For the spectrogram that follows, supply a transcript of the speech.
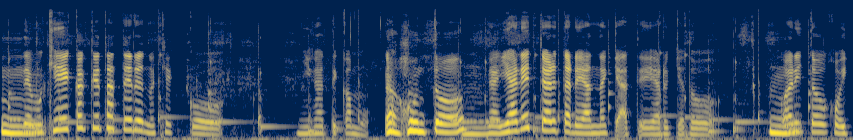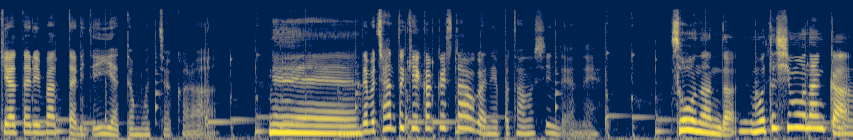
うん。でも計画立てるの結構苦手かも、あ本当？うん、やれって言われたらやんなきゃってやるけど、うん。割とこう行き当たりばったりでいいやって思っちゃうから、ねえ。でもちゃんと計画した方がねやっぱ楽しいんだよね。そうなんだ。私もなんか、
